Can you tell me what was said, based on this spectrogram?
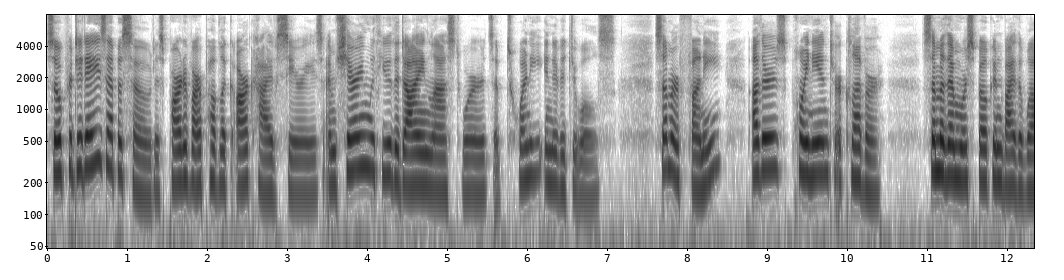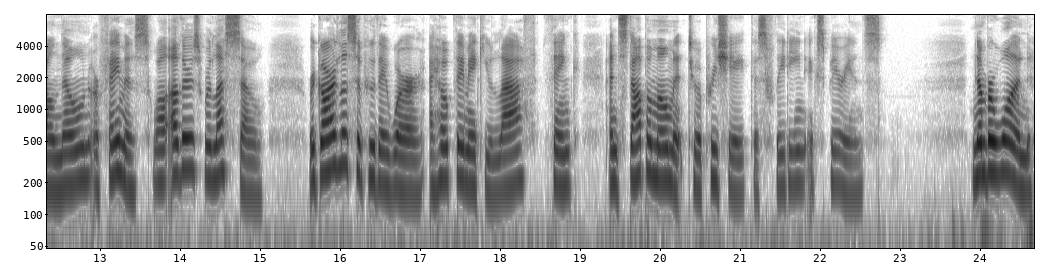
So, for today's episode, as part of our public archive series, I'm sharing with you the dying last words of 20 individuals. Some are funny, others poignant or clever. Some of them were spoken by the well known or famous, while others were less so. Regardless of who they were, I hope they make you laugh, think, and stop a moment to appreciate this fleeting experience. Number one,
